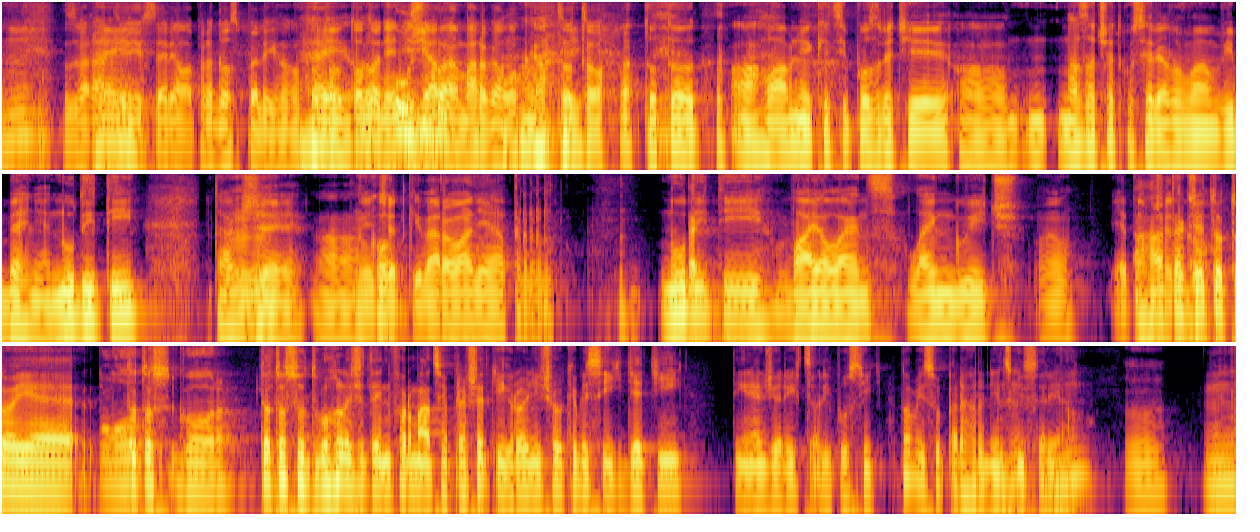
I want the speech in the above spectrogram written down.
Zvrátený hey. seriál pre dospelých. No. Hey, toto, toto není žiadna Marvelovka. Hey, toto. toto. A hlavne, keď si pozriete, na začiatku seriálu vám vybehne nudity, takže... Mm. Ko- všetky varovania. Nudity, violence, language. No je tam Aha, všetko. takže toto je... Blood, toto, sú, gore. toto sú dôležité informácie pre všetkých rodičov, keby si ich deti, tínedžeri chceli pustiť. To by super hrdinský mm, seriál. Mm, mm.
